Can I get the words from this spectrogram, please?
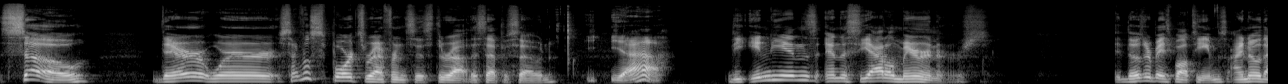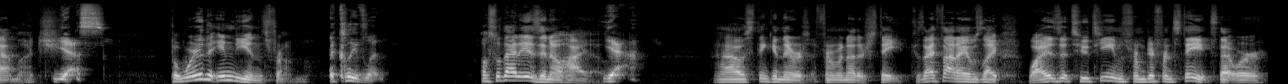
So there were several sports references throughout this episode. Yeah. The Indians and the Seattle Mariners. Those are baseball teams. I know that much. Yes. But where are the Indians from? Uh, Cleveland. Oh, so that is in Ohio. Yeah. I was thinking they were from another state because I thought I was like, why is it two teams from different states that were?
